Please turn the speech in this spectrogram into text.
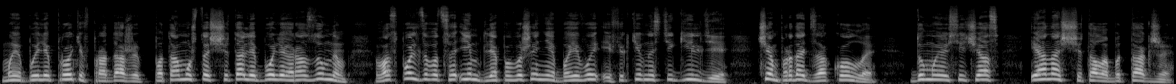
Мы были против продажи, потому что считали более разумным воспользоваться им для повышения боевой эффективности гильдии, чем продать заколлы. Думаю, сейчас и она считала бы так же.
